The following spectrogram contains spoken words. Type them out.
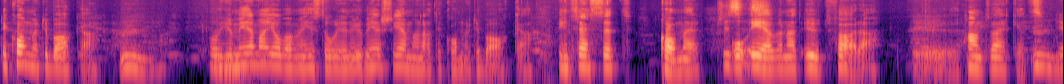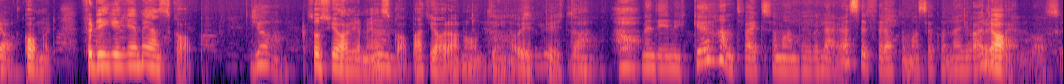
Det kommer tillbaka. Mm. Och ju mer man jobbar med historien, ju mer ser man att det kommer tillbaka. Intresset kommer Precis. och även att utföra eh, hantverket kommer. För det är ju gemenskap, Ja, social gemenskap, att göra någonting och utbyta. men det är mycket hantverk som man behöver lära sig för att man ska kunna göra det Ja. själv. Också.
